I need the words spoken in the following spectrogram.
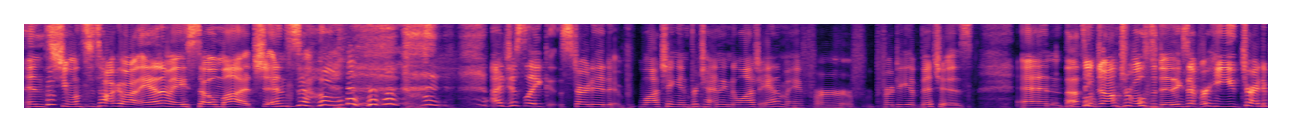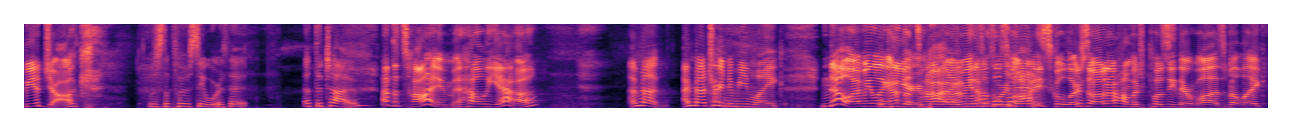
and she wants to talk about anime so much, and so I just like started watching and pretending to watch anime for for to get bitches, and that's what John Travolta did. Except for he tried to be a jock. Was the pussy worth it at the time? At the time, hell yeah. I'm not. I'm not trying to mean like. No, I mean like at the time. like, I mean, was I was also a high schooler, so I don't know how much pussy there was, but like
